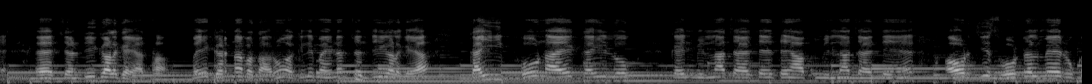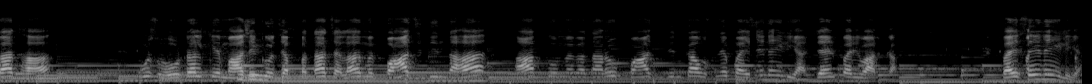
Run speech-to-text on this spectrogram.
चंडीगढ़ गया था। मैं एक घटना बता रहा हूँ। अगले महीने चंडीगढ़ गया। कई फ़ोन आए कई लोग कहीं मिलना चाहते थे आप मिलना चाहते हैं। और जिस होटल में रुका था उस होटल के मालिक को जब पता चला मैं पाँच दिन रहा। आपको मैं बता रहा हूँ पाँच दिन का उसने पैसे नहीं लिया जैन परिवार का। पैसे नहीं लिया।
